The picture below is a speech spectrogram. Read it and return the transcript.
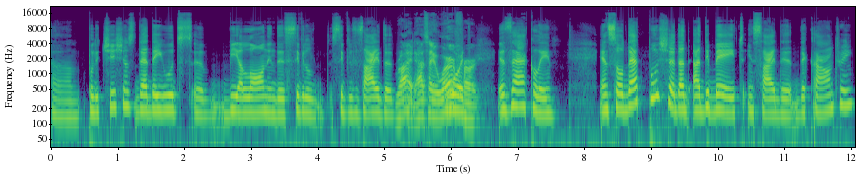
um, politicians, that they would uh, be alone in the civil civilized right as they were world. exactly, and so that pushed a, a debate inside the, the country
